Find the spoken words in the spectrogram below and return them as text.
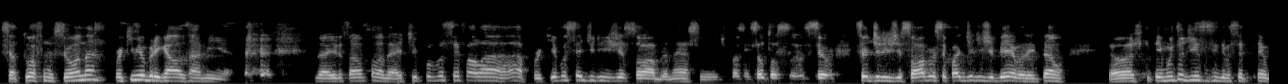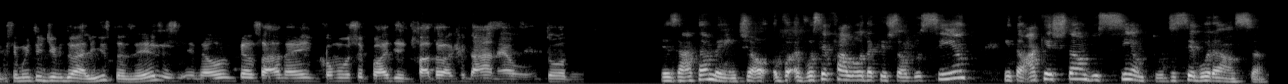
Se a tua funciona, por que me obrigar a usar a minha? Daí eles estavam falando, é tipo você falar, ah, por que você dirige sobra, né? Se, tipo assim, se eu, tô, se, eu, se eu dirigir sobra, você pode dirigir bêbado, então. Eu acho que tem muito disso, assim, de você ser muito individualista, às vezes, e não pensar, né, em como você pode, de fato, ajudar, né, o todo. Exatamente. Você falou da questão do cinto, então, a questão do cinto de segurança,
